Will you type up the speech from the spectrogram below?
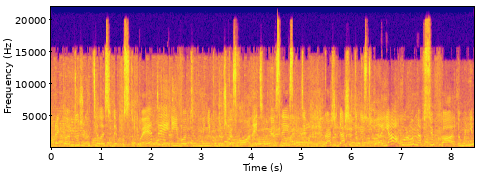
наприклад, дуже хотіла сюди поступити, і от мені подружка дзвонить після іспитів, каже, Даша, ти поступила. Я уру на всю хату. Мені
